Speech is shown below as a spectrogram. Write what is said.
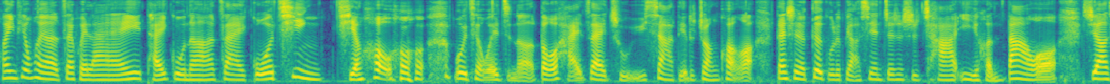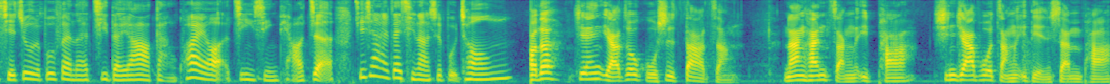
欢迎听众朋友再回来。台股呢，在国庆前后，目前为止呢，都还在处于下跌的状况哦。但是个股的表现真的是差异很大哦。需要协助的部分呢，记得要赶快哦进行调整。接下来再请老师补充。好的，今天亚洲股市大涨，南韩涨了一趴，新加坡涨了一点三趴，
